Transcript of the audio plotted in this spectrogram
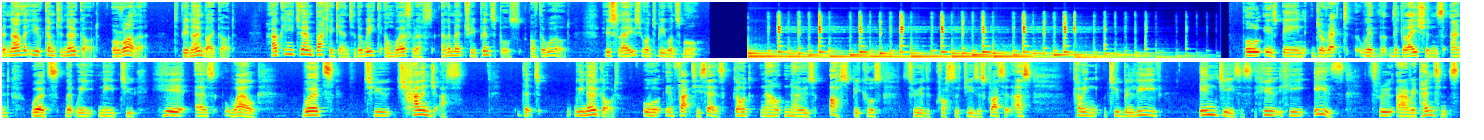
But now that you have come to know God, or rather, to be known by God, how can you turn back again to the weak and worthless elementary principles of the world, whose slaves you want to be once more? Paul is being direct with the Galatians and words that we need to hear as well. Words to challenge us that we know God, or in fact, he says, God now knows us because through the cross of Jesus Christ and us coming to believe in Jesus, who he is through our repentance.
